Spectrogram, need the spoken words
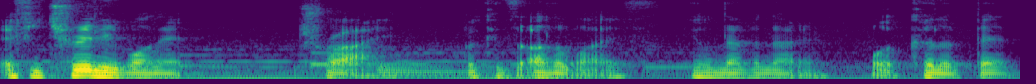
If you truly want it, try, because otherwise you'll never know what could have been.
